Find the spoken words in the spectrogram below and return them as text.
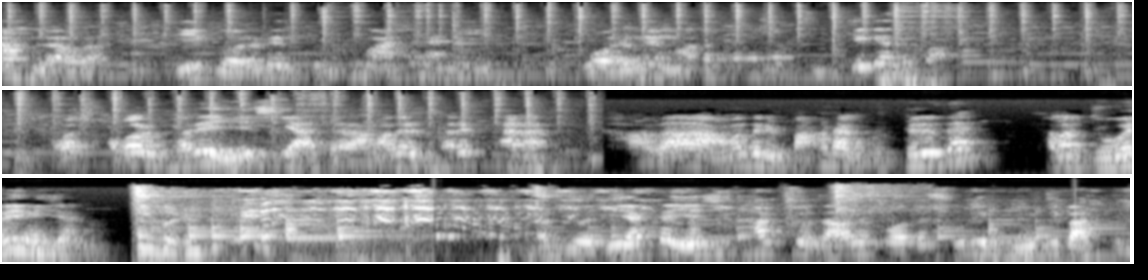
না লাউরা। এই গরমে ঘুম আসে নাকি গরমে মাথা ফাথা সব গেছে বা শালা সবার ঘরে এসি আছে আর আমাদের ঘরে ফ্যান আছে। শালা, আমাদের পাখাটা ঘুরতে যেতে শালা জোরেই নি জানো আর যদি একটা এসি থাকতো, তাহলে কত সুখে ঘুমতি পারতুম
